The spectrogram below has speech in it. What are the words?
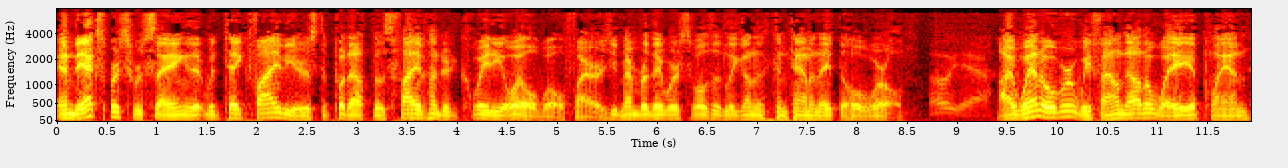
and the experts were saying that it would take five years to put out those 500 Kuwaiti oil well fires. You remember they were supposedly going to contaminate the whole world. Oh yeah. I went over, we found out a way, a plan,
